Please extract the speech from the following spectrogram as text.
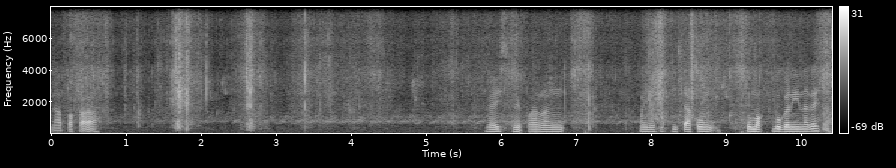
Napaka Guys, may parang may nakikita akong tumakbo kanina guys ah.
